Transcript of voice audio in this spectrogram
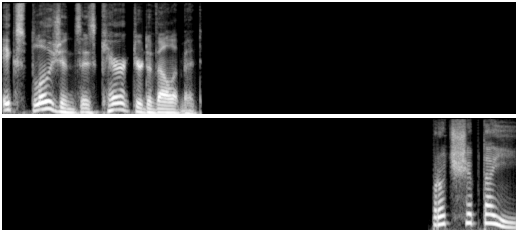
explosions as character development. Proč šeptají?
